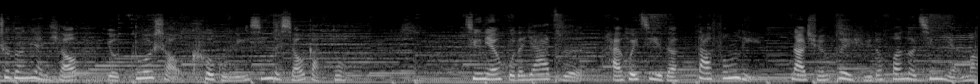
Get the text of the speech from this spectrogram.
这段链条有多少刻骨铭心的小感动？青年湖的鸭子还会记得大风里那群喂鱼的欢乐青年吗？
